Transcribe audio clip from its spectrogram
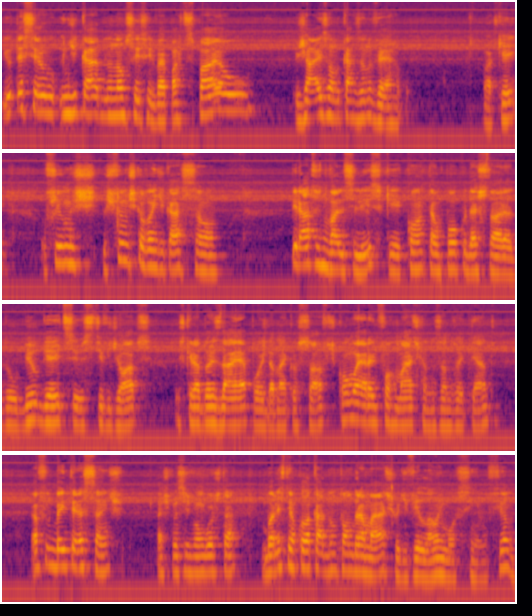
E o terceiro indicado, não sei se ele vai participar, é o Jason do Carzano Verbo. Ok? Os filmes, os filmes que eu vou indicar são Piratas no Vale do Silício, que conta um pouco da história do Bill Gates e o Steve Jobs, os criadores da Apple e da Microsoft, como era a informática nos anos 80. É um filme bem interessante, acho que vocês vão gostar. Embora eles tenham colocado um tom dramático de vilão e mocinho no filme,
